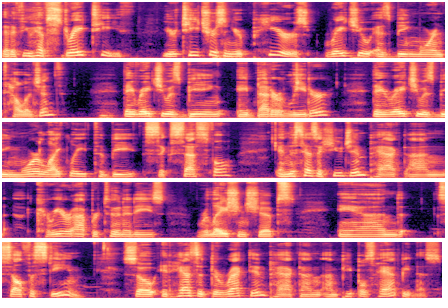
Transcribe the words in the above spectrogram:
that if you have straight teeth, your teachers and your peers rate you as being more intelligent. They rate you as being a better leader. They rate you as being more likely to be successful. And this has a huge impact on career opportunities, relationships, and self esteem. So it has a direct impact on, on people's happiness.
